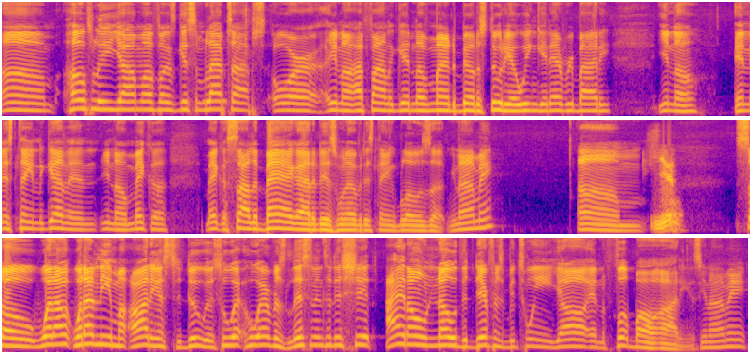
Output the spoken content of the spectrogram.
Um, hopefully y'all motherfuckers get some laptops, or you know, I finally get enough money to build a studio. We can get everybody, you know, in this thing together, and you know, make a make a solid bag out of this whenever this thing blows up. You know what I mean? Um, Yeah. So what I what I need my audience to do is who, whoever's listening to this shit, I don't know the difference between y'all and the football audience. You know what I mean?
